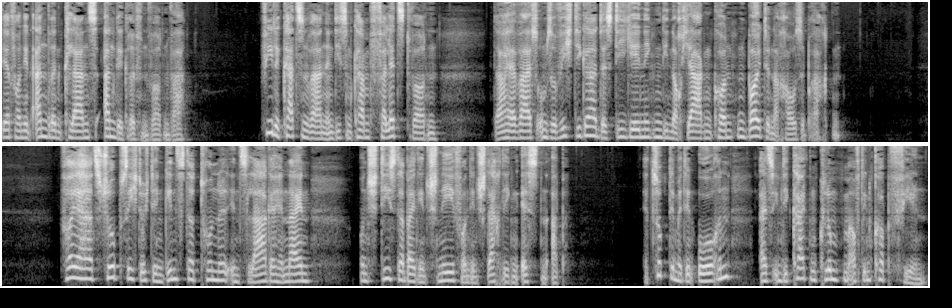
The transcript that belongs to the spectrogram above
der von den anderen Clans angegriffen worden war. Viele Katzen waren in diesem Kampf verletzt worden, daher war es umso wichtiger, dass diejenigen, die noch jagen konnten, Beute nach Hause brachten. Feuerherz schob sich durch den Ginstertunnel ins Lager hinein und stieß dabei den Schnee von den stachligen Ästen ab. Er zuckte mit den Ohren, als ihm die kalten Klumpen auf den Kopf fielen.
